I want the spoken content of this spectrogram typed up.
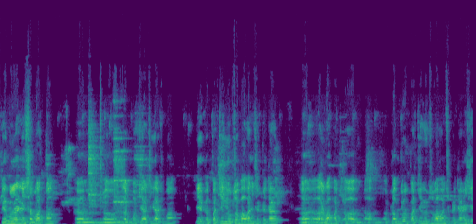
ફેબ્રુઆરીની શરૂઆતમાં લગભગ ચારથી આઠમાં એક પચીસ વૃક્ષો આવવાની શક્યતા હરવા કમજોર પચીસ વૃક્ષો આવવાની શક્યતા રહેશે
